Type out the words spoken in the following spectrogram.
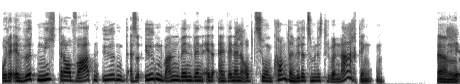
Oder er wird nicht darauf warten, irgend, also irgendwann, wenn, wenn, wenn eine Option kommt, dann wird er zumindest drüber nachdenken. Ähm, nee.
